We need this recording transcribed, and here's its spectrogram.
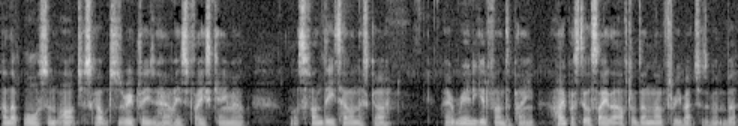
Another awesome archer sculpt. I was really pleased with how his face came out. Lots of fun detail on this guy. They're really good fun to paint. I hope I still say that after I've done another three batches of them, but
